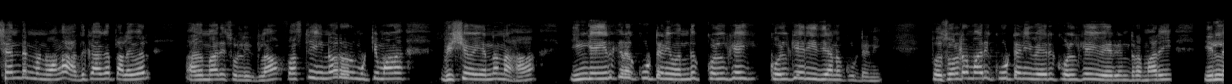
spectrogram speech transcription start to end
ஸ்ட்ரென்தன் பண்ணுவாங்க. அதுக்காக தலைவர் அது மாதிரி சொல்லியிருக்கலாம் ஃபர்ஸ்ட் இன்னொரு ஒரு முக்கியமான விஷயம் என்னன்னா இங்க இருக்கிற கூட்டணி வந்து கொள்கை கொள்கை ரீதியான கூட்டணி. இப்போ சொல்ற மாதிரி கூட்டணி வேறு கொள்கை வேறுன்ற மாதிரி இல்ல.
